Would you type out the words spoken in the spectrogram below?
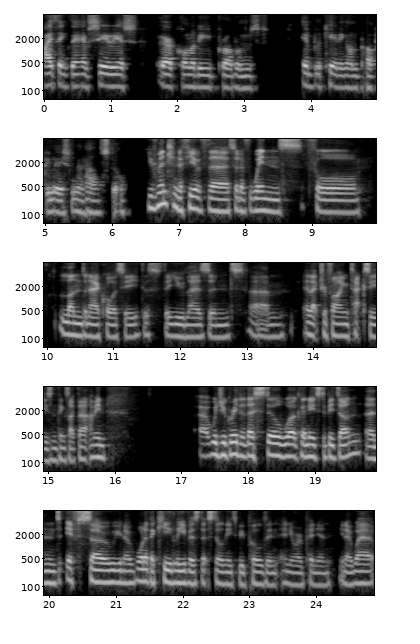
I think they have serious air quality problems implicating on population and health still. You've mentioned a few of the sort of wins for London air quality, this the ULEZ and um, electrifying taxis and things like that. I mean, uh, would you agree that there's still work that needs to be done? And if so, you know, what are the key levers that still need to be pulled in, in your opinion? You know, where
